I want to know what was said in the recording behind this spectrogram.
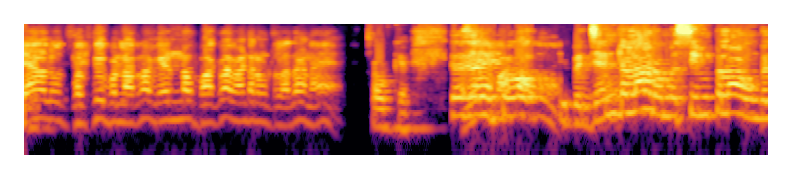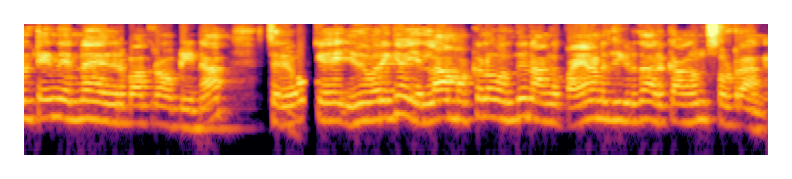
சேனல் சப்ஸ்கிரைப் பண்ணாருன்னா வேணும்னா பார்க்கலாம் வேண்டாம் விட்டுலாம் தானே? ஓகே சார் இப்போ இப்போ ஜென்ரலா ரொம்ப சிம்பிளா உங்கள்ட்ட இருந்து என்ன எதிர்பார்க்கிறோம் அப்படின்னா சரி ஓகே இது வரைக்கும் எல்லா மக்களும் வந்து நாங்க பயனடைஞ்சுக்கிட்டு தான் இருக்காங்கன்னு சொல்றாங்க.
